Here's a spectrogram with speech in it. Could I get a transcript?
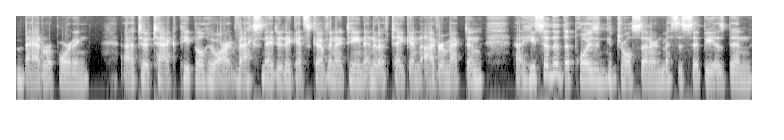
bad reporting uh, to attack people who aren't vaccinated against COVID 19 and who have taken ivermectin. Uh, he said that the Poison Control Center in Mississippi has been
